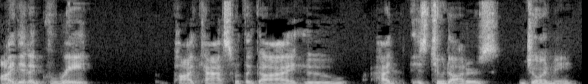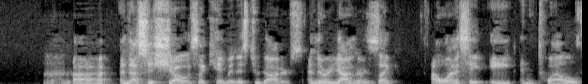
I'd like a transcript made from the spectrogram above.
I did a great podcast with a guy who had his two daughters join me. Uh-huh. Uh, and that's his show. It's like him and his two daughters. And they were younger. It's like, I want to say eight and 12.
